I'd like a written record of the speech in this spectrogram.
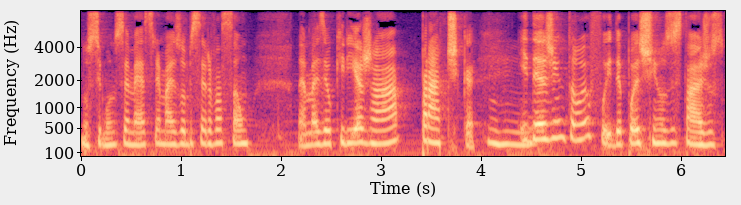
No segundo semestre é mais observação, né? Mas eu queria já prática. Uhum. E desde então eu fui. Depois tinha os estágios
